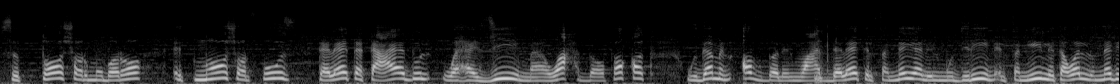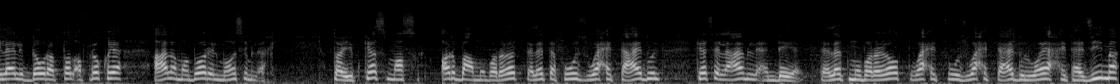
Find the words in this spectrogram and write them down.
16 مباراة 12 فوز 3 تعادل وهزيمة واحدة فقط. وده من أفضل المعدلات الفنية للمديرين الفنيين اللي تولوا النادي الأهلي في دوري أبطال أفريقيا على مدار المواسم الأخيرة. طيب كاس مصر أربع مباريات ثلاثة فوز واحد تعادل كاس العالم للأندية ثلاث مباريات واحد فوز واحد تعادل واحد هزيمة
